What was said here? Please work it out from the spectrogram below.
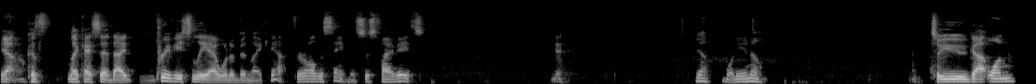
Yeah, because like I said, I previously I would have been like, yeah, they're all the same. It's just five eighths. Yeah. Yeah. What do you know? So you got one?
